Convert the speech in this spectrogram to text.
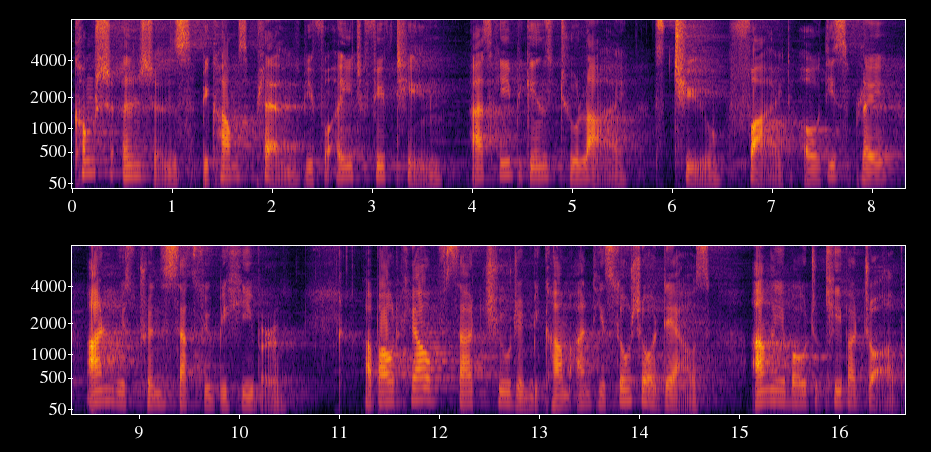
conscience becomes plain before age 15 as he begins to lie steal, fight, or display unrestrained sexual behavior. About half such children become antisocial adults, unable to keep a job,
